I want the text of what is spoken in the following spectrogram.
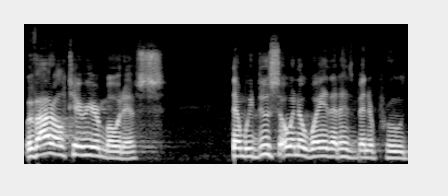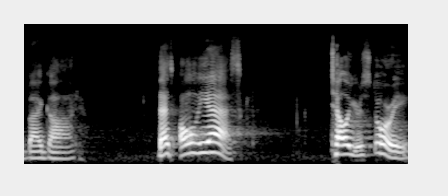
without ulterior motives, then we do so in a way that has been approved by God. That's all He asks. Tell your story,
